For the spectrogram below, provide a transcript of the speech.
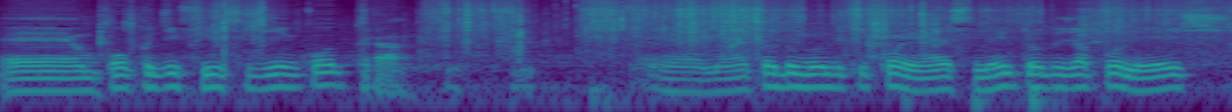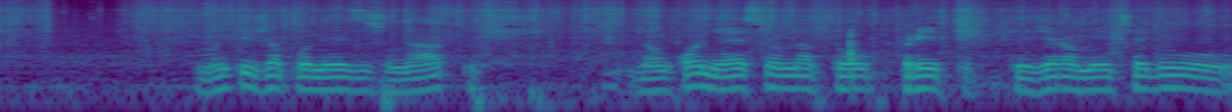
é um pouco difícil de encontrar. É, não é todo mundo que conhece, nem todo japonês. Muitos japoneses natos não conhecem o natô preto, porque geralmente é do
